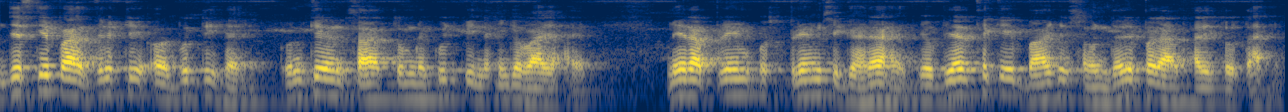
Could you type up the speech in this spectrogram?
जिसके पास दृष्टि और बुद्धि है, उनके अनुसार तुमने कुछ भी नहीं गवाया है। मेरा प्रेम उस प्रेम से गहरा है, जो व्यर्थ के बाह्य सौंदर्य पर आधारित होता है।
